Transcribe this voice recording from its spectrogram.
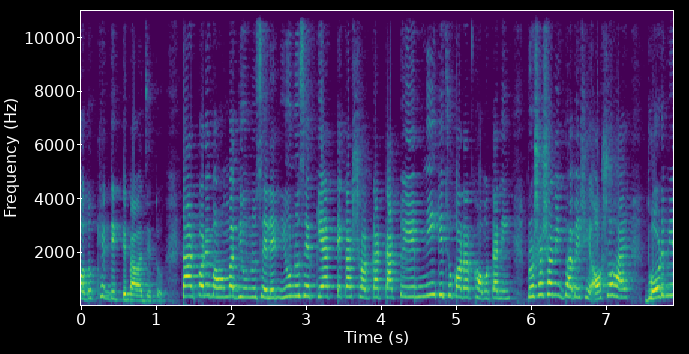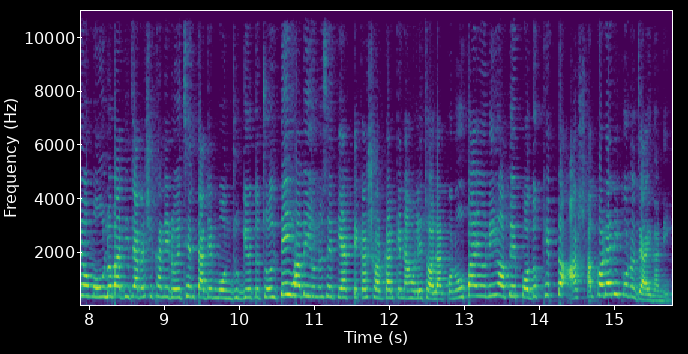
পদক্ষেপ দেখতে পাওয়া যেত। তারপরে মোহাম্মদ ইউনুস এলেন। ইউনুসের কেয়ারটেকার সরকার, তার তো এমনিই কিছু করার ক্ষমতা নেই। প্রশাসনিকভাবে সে অসহায়। ধর্মীয় মৌলবাদী যারা সেখানে রয়েছেন, তাদের মন তো চলতেই হবে ইউনুসের কেয়ারটেকার সরকারকে, না হলে চলার কোনো উপায়ও নেই, অতএব পদক্ষেপ তো আশা করারই কোনো জায়গা নেই।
